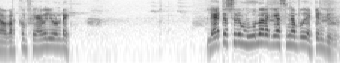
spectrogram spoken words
അവർക്കും ഫാമിലി ഉണ്ടേ. ലേറ്റസ്റ്റ് ഒരു മൂന്നര കേസ് ഞാൻ പോയി അറ്റൻഡ് ചെയ്തു.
